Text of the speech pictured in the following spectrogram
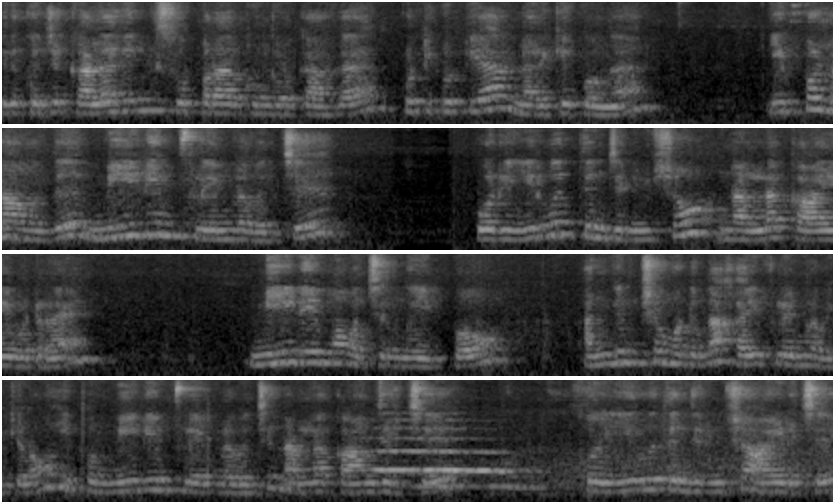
இது கொஞ்சம் கலரிங் சூப்பராக இருக்குங்கிறதுக்காக குட்டி குட்டியாக நறுக்கிக்கோங்க. இப்போ நான் வந்து மீடியம் ஃப்ளேமில் வச்சு ஒரு இருபத்தஞ்சு நிமிஷம் நல்லா காய விடுறேன். மீடியமாக வச்சுருங்க இப்போ. அஞ்சு நிமிஷம் மட்டும்தான் ஹை ஃப்ளேமில் வைக்கணும். இப்போ மீடியம் ஃப்ளேமில் வச்சு நல்லா காஞ்சிருச்சு. ஸோ இருபத்தஞ்சு நிமிஷம் ஆயிடுச்சு.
